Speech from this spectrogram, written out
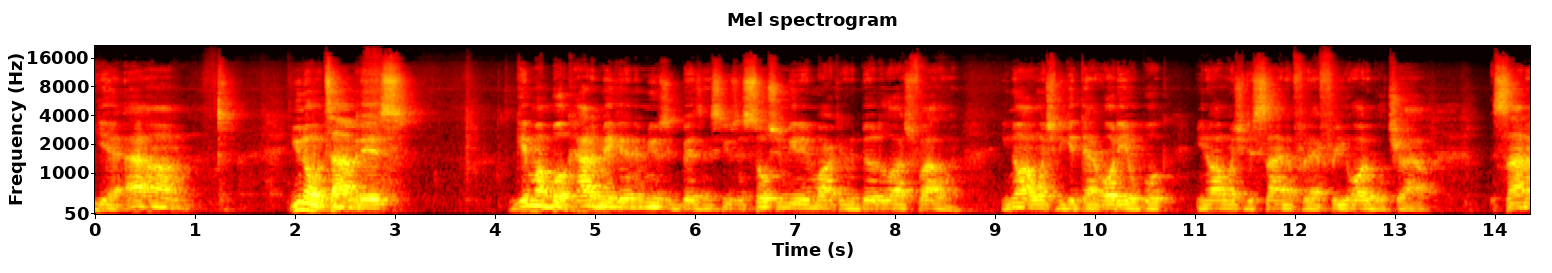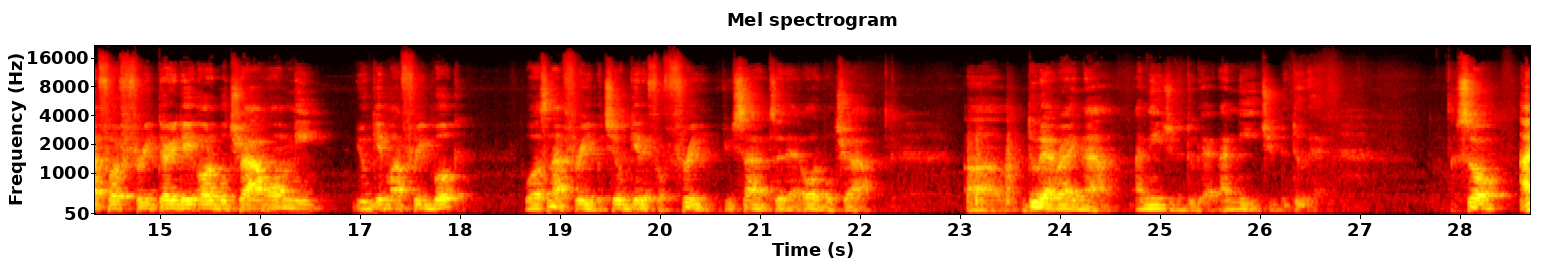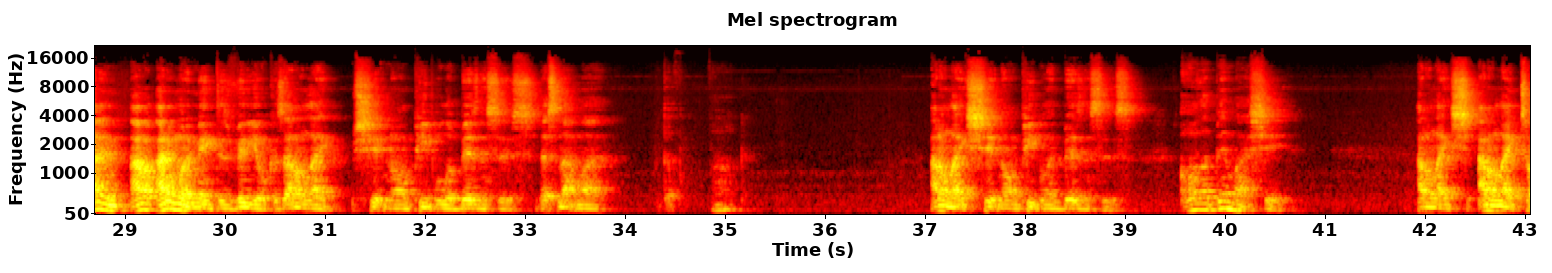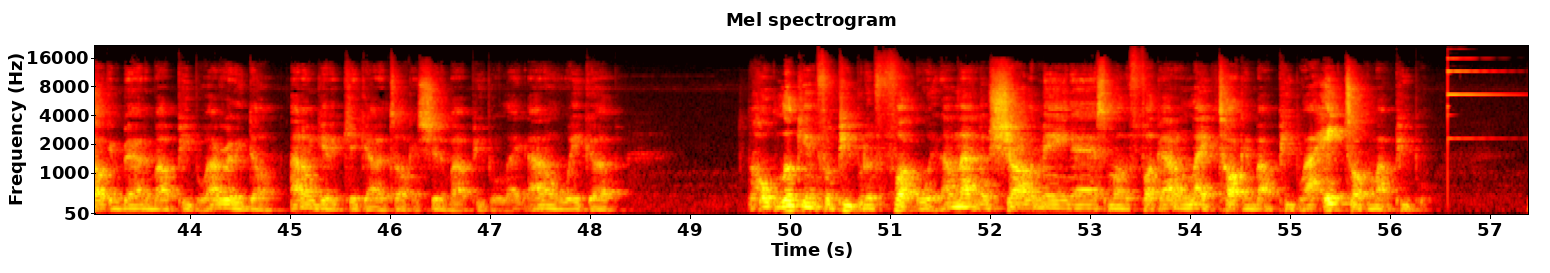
Yeah, I, um, you know what time it is. Get my book, How to Make It in the Music Business, using social media marketing to build a large following. You know I want you to get that audio book. You know I want you to sign up for that free Audible trial. Sign up for a free 30-day Audible trial on me. You'll get my free book. Well, it's not free, but you'll get it for free if you sign up to that Audible trial. Uh, do that right now. I need you to do that. I need you to do that. So I didn't I, I didn't want to make this video because I don't like shitting on people or businesses. That's not my what the fuck. I don't like shitting on people and businesses. All up in my shit. I don't like sh- I don't like talking bad about people. I really don't. I don't get a kick out of talking shit about people. Like I don't wake up hope looking for people to fuck with. I'm not no Charlemagne ass motherfucker. I don't like talking about people. I hate talking about people.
